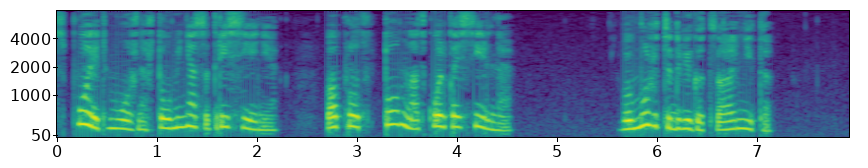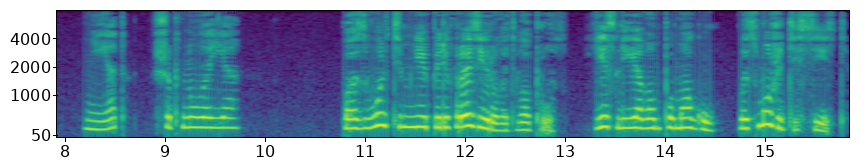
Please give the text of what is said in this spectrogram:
Спорить можно, что у меня сотрясение. Вопрос в том, насколько сильное. «Вы можете двигаться, Анита?» «Нет», — шепнула я. «Позвольте мне перефразировать вопрос. Если я вам помогу, вы сможете сесть?»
